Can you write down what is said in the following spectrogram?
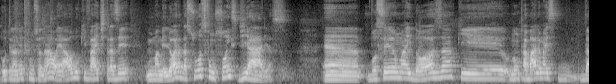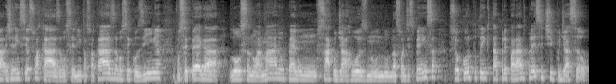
O treinamento funcional é algo que vai te trazer uma melhora das suas funções diárias. É, você é uma idosa que não trabalha, mas gerencia a sua casa. Você limpa a sua casa, você cozinha, você pega louça no armário, pega um saco de arroz no, no, na sua dispensa. O seu corpo tem que estar preparado para esse tipo de ação,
